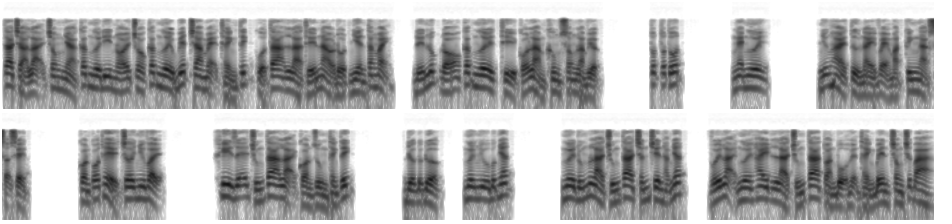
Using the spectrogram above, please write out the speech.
ta trả lại trong nhà các ngươi đi nói cho các ngươi biết cha mẹ thành tích của ta là thế nào đột nhiên tăng mạnh, đến lúc đó các ngươi thì có làm không xong làm việc. Tốt tốt tốt. Nghe ngươi. Những hải tử này vẻ mặt kinh ngạc sợ sệt. Còn có thể chơi như vậy? Khi dễ chúng ta lại còn dùng thành tích. Được được được, ngươi như bước nhất. Ngươi đúng là chúng ta chấn trên hạng nhất, với lại ngươi hay là chúng ta toàn bộ huyện thành bên trong trước ba.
